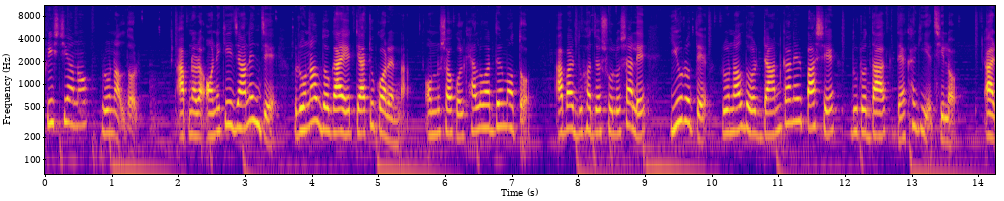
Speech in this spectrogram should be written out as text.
ক্রিশ্চিয়ানো রোনালদোর। আপনারা অনেকেই জানেন যে রোনালদো গায়ে ট্যাটু করেন না, অন্য সকল খেলোয়াড়দের মতো। আবার দু হাজার ষোলো সালে ইউরোতে রোনালদোর ডান কানের পাশে দুটো দাগ দেখা গিয়েছিল আর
